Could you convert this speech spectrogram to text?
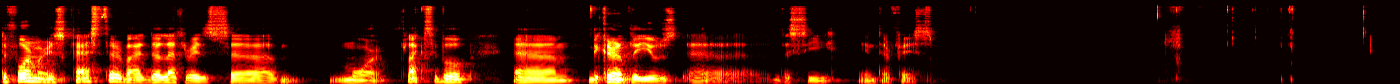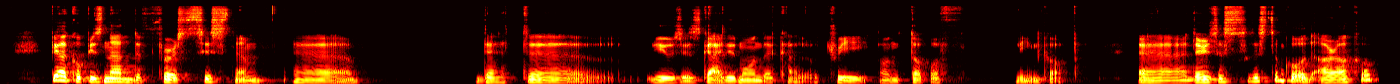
The former is faster while the latter is uh, more flexible, um, we currently use uh, the C interface. PLCOP is not the first system uh, that uh, uses guided Monte Carlo tree on top of LeanCOP. Uh, there is a system called RLCOP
